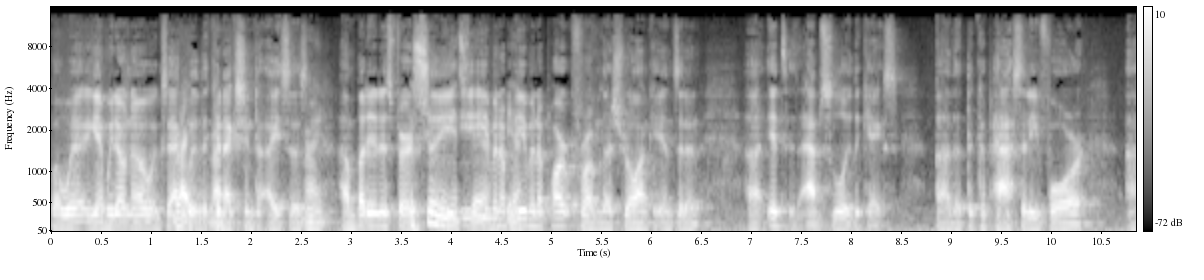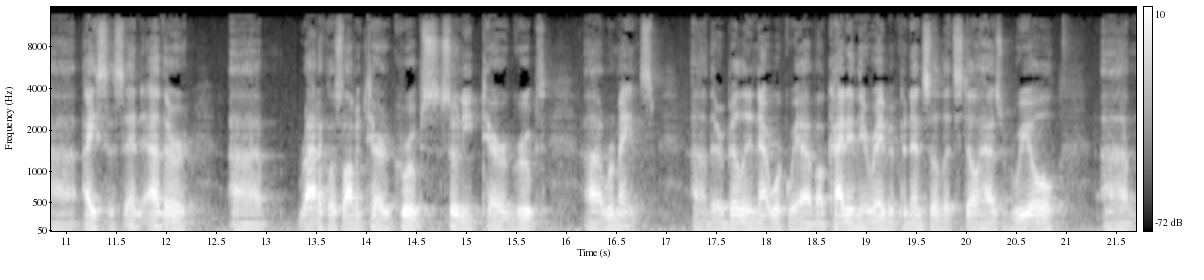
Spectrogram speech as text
Well, we, again, we don't know exactly Right, the right. connection to ISIS, Right. um, but it is fair Assuming to say, there, even yeah. even apart from the Sri Lanka incident, uh, it's absolutely the case uh, that the capacity for uh, ISIS and other uh, radical Islamic terror groups, Sunni terror groups, uh, remains. Uh, their ability to network. We have Al Qaeda in the Arabian Peninsula that still has real, um,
